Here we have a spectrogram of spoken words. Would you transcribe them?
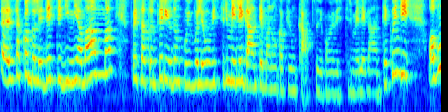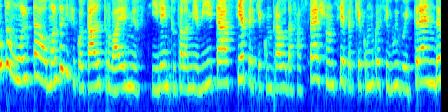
eh, secondo le dette di mia mamma. Poi è stato il periodo in cui volevo vestirmi elegante, ma non capivo un cazzo di come vestirmi elegante. Quindi ho avuto molta, ho molta difficoltà a trovare il mio stile in tutta la mia vita, sia perché compravo da fast fashion, sia perché comunque seguivo i trend.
